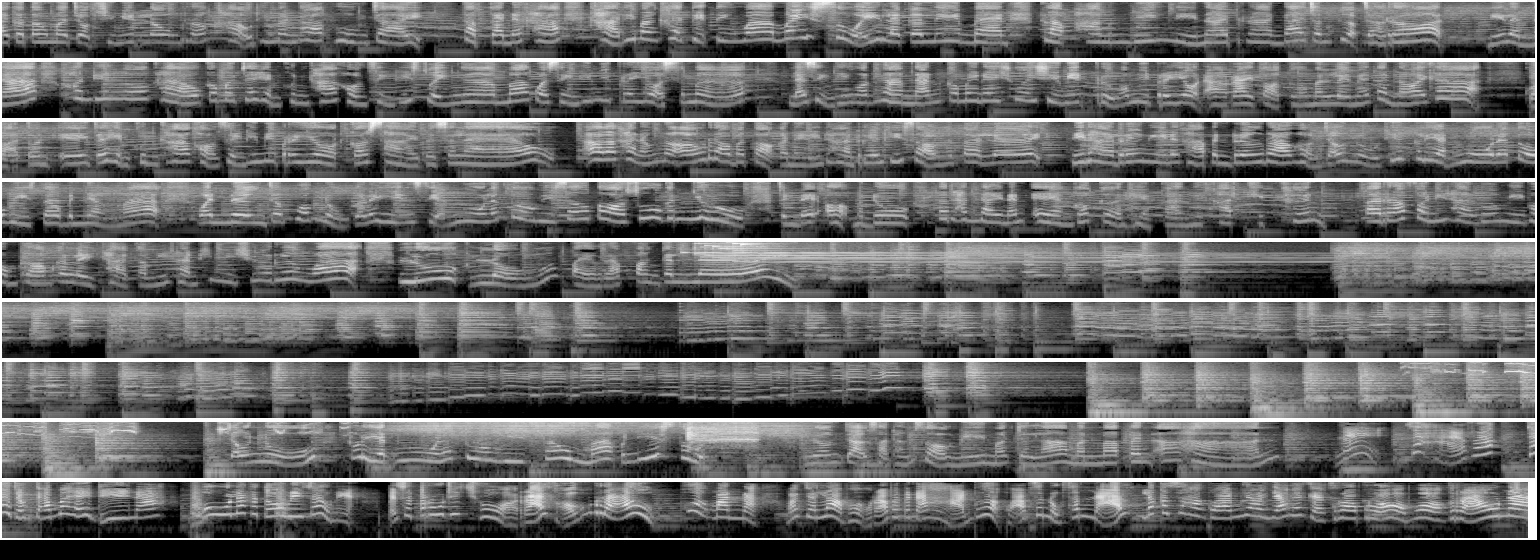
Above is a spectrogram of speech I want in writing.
ายก็ต้องมาจบชีวิตลง เพราะเขาที่มันภาคภูมิใจ กลับกันนะคะ ขาที่มันเคยติดติงว่าไม่สวยและก็รีบแบนกลับพามันวิ่งหนีนายพรานได้จนเกือบจะรอด นี่แหละนะ คนที่โง่เขลาก็มักจะเห็นคุณค่าของสิ่งที่สวยงามมากกว่าสิ่งที่มีประโยชน์เสมอ และสิ่งที่งดงามนั้นก็ไม่ได้ช่วยชีวิต หรือว่ามีประโยชน์อะไรต่อตัวมันเลยแม้แต่น้อยค่ะ กว่าตนเองจะเห็นคุณค่าของสิ่งที่มีประโยชน์ก็สายไปซะแล้ว เอาละค่ะน้องๆ เรามาต่อกันในนิทานเรื่องที่สองกันต่อเลย นิทานเรื่องนี้นะคะ เป็นเรื่องราวของเจ้าหนูที่เกลียดงูและตัววีเซลเป็นอย่างมาก วันหนึ่งเจ้าพวกหนูก็ได้ยินเสียงงูและตัววีเซลต่อสู้กันอยู่ จึงได้ออกมาดู แต่ทันใดนั้นเองก็เกิดเหตุการณ์ไม่คาดคิดขึ้นไปรับฟังนิทานเรื่องนี้พร้อมๆ กันเลยค่ะ กับนิทานที่มีชื่อเรื่องว่า ลูกหลงไปรับฟังกันเลย จ้าหนูเกลียดงูและตัววีเศร้ามากเป็นที่สุด เนื่องจากสัตว์ทั้งสองนี้มักจะล่ามันมาเป็นอาหารนี่สหายรัก เจ้าจงจำไว้ให้ดีนะ งูและกระตัววีเจ้าเนี่ย เป็นศัตรูที่ชั่วร้ายของเรา พวกมันน่ะ มันจะล่าพวกเราไปเป็นอาหารเพื่อความสนุกสนาน และก็สร้างความยากยากให้แก่ครอบครัวของพวกเรานะ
